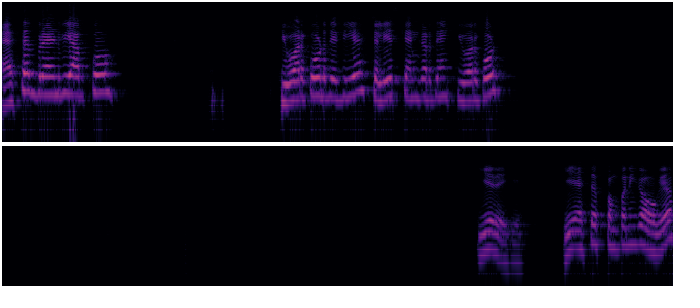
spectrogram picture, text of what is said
एस एफ़ ब्रांड भी आपको क्यू आर कोड देती है। चलिए स्कैन करते हैं क्यू आर कोड। ये देखिए, ये एस एफ़ कंपनी का हो गया।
